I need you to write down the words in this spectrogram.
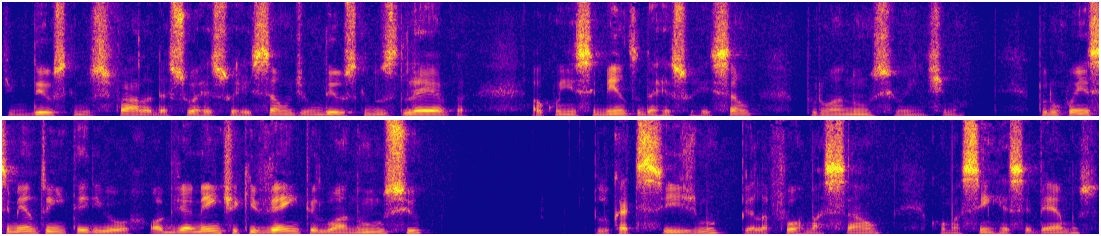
de um Deus que nos fala da sua ressurreição, de um Deus que nos leva ao conhecimento da ressurreição por um anúncio íntimo, por um conhecimento interior, obviamente que vem pelo anúncio, pelo catecismo, pela formação, como assim recebemos,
